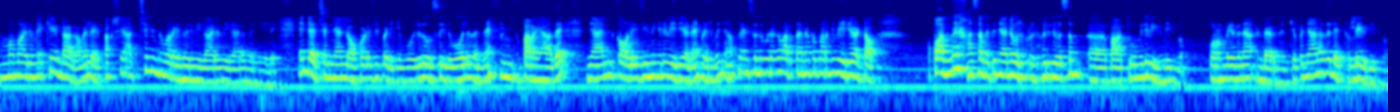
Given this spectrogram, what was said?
അമ്മമാരും ഒക്കെ ഉണ്ടാകാം അല്ലേ? പക്ഷേ അച്ഛൻ എന്ന് പറയുന്ന ഒരു വികാരം വികാരം തന്നെയല്ലേ? എന്റെ അച്ഛൻ ഞാൻ ലോ കോളേജിൽ പഠിക്കുമ്പോൾ ഒരു ദിവസം ഇതുപോലെ തന്നെ പറയാതെ ഞാൻ കോളേജിൽ നിന്ന് ഇങ്ങനെ വരികയാണേ. വരുമ്പോൾ ഞാൻ ഫ്രണ്ട്സിന്റെ കൂടെയൊക്കെ വർത്താനമൊക്കെ പറഞ്ഞ് വരിക കേട്ടോ. അപ്പോൾ അന്ന് ആ സമയത്ത് ഞാൻ ഒരു ഒരു ദിവസം ബാത്റൂമിൽ വീണിരുന്നു. പുറം വേദന ഉണ്ടായിരുന്നു എനിക്ക്. അപ്പം ഞാനത് ലെറ്ററിൽ എഴുതിയിരുന്നു.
